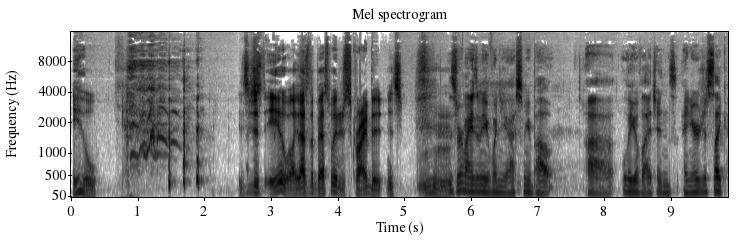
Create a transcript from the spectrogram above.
ew. it's just ew. Like that's the best way to describe it. It's This reminds me of when you asked me about uh, League of Legends, and you're just like,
